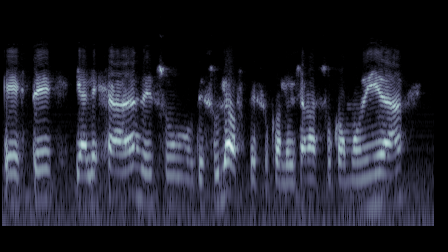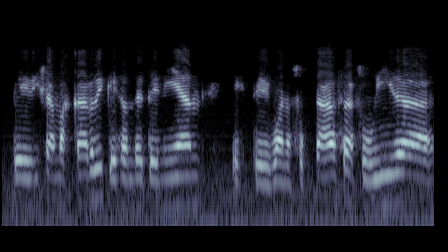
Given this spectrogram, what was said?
este y alejadas de su de su loft, de su, lo que llama su comunidad de Villa Mascardi, que es donde tenían este, bueno, su casa, su vida,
